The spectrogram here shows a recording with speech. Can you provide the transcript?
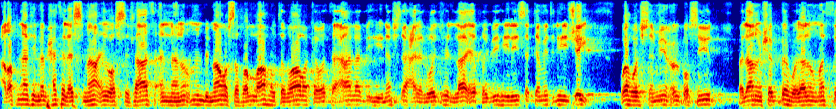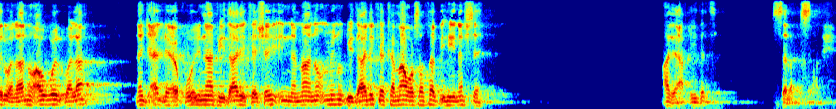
عرفنا في مبحث الأسماء والصفات أن نؤمن بما وصف الله تبارك وتعالى به نفسه على الوجه اللائق به ليس كمثله شيء. وهو السميع البصير. فلا نشبه ولا نمثل ولا نؤول ولا نجعل لعقولنا في ذلك شيء. إنما نؤمن بذلك كما وصف به نفسه. هذه عقيدة السلف الصالح.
